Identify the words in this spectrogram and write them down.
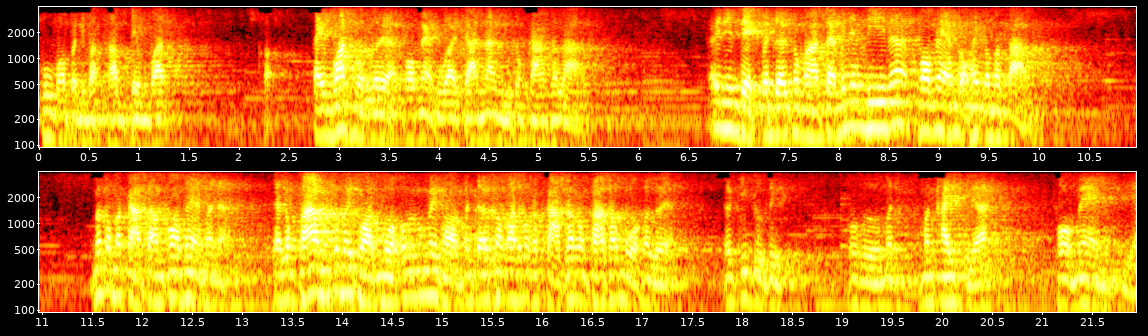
ผู้มาปฏิบัติธรรมเต็มวัดเต็มวัดหมดเลยอะพ่อแม่ครูอาจารย์นั่งอยู่ตรงกลางสลาไอ้นี่เด็กมันเดินเข้ามา แต่มันยังดีนะพ่อแม่บอกให้กรรมกราบ มันก็มากราบตามพ่อแม่มันอะ แต่รองเท้ามันก็ไม่ถอดหมวกมันก็ไม่ถอดมันเดินเข้ามาแล้วมันก็กราบทั้งรองเท้าทั้งหมวกกันเลยแล้วคิดดูดิโอ้โหมันมันใครเสีย พ่อแม่มันเสีย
